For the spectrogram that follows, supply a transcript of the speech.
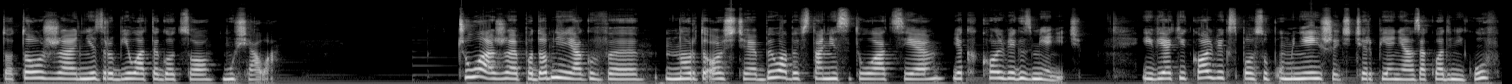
to to, że nie zrobiła tego, co musiała. Czuła, że podobnie jak w Nordoście, byłaby w stanie sytuację jakkolwiek zmienić i w jakikolwiek sposób umniejszyć cierpienia zakładników.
